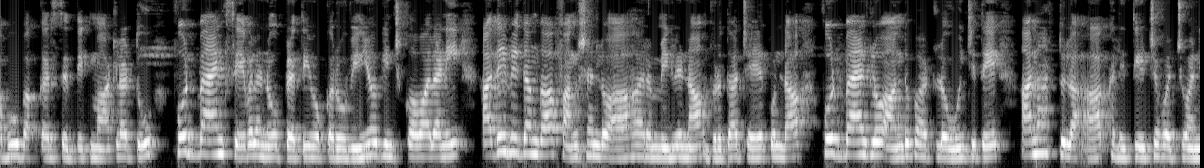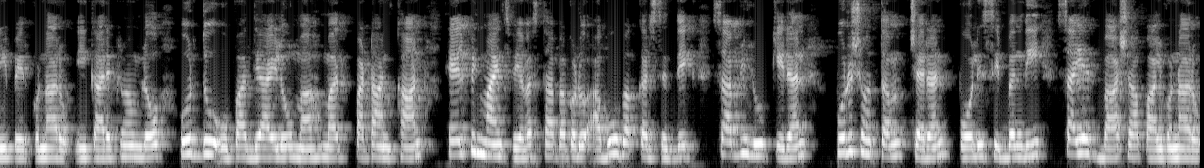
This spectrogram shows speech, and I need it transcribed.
అబూబక్కర్ సిద్దిక్ మాట్లాడుతూ ఫుడ్ బ్యాంక్ సేవలను ప్రతి ఒక్కరూ వినియోగించుకోవాలని అదేవిధంగా ఫంక్షన్లో ఆహారం మిగిలిన వృధా చేయకుండా ఫుడ్ బ్యాంక్లో అందుబాటులో ఉంచితే అనార్థుల ఆకలి తీర్చవచ్చు అని పేర్కొన్నారు. ఈ కార్యక్రమంలో ఉర్దూ ఉపాధ్యాయులు మహమ్మద్ పఠాన్ ఖాన్ హెల్పింగ్ మైండ్స్ వ్యవస్థాపకుడు అబూబక్కర్ సిద్దిక్ సభ్యులు కిరణ్ పురుషోత్తం చరణ్ పోలీస్ సిబ్బంది సయ్యద్ బాషా పాల్గొన్నారు.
